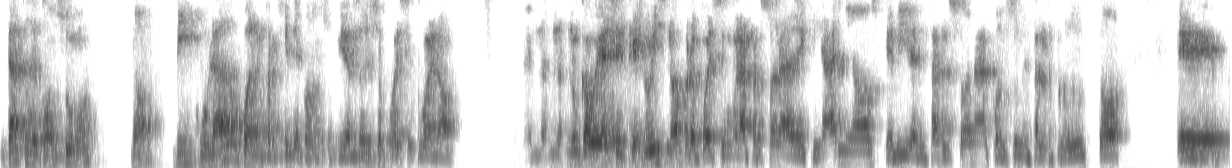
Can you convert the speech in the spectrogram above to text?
datos de consumo, ¿no? Vinculado con el perfil de consumidor. Entonces yo puedo decir, bueno, nunca voy a decir que es Luis, ¿no? Pero puede ser una persona de X años que vive en tal zona, consume tal producto, eh,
